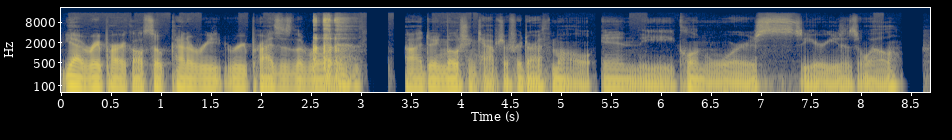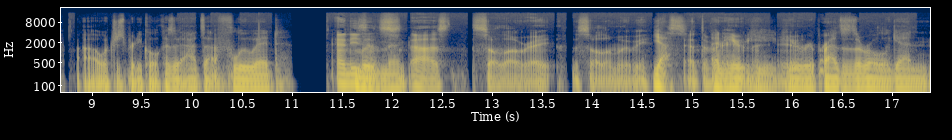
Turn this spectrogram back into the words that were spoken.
yeah, Ray Park also kind of re- reprises the role, uh, doing motion capture for Darth Maul in the Clone Wars series as well, uh, which is pretty cool because it adds that fluid. and he's in uh, Solo, right? The Solo movie. Yes, At the and he very he, end, he reprises the role again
